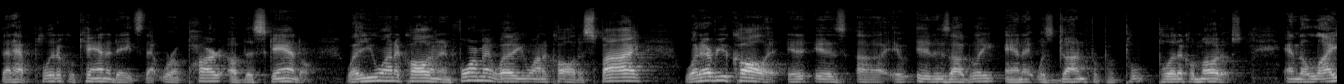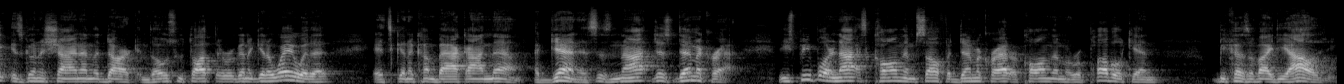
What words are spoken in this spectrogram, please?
that have political candidates that were a part of this scandal. Whether you want to call it an informant, whether you want to call it a spy, whatever you call it, it is uh, it, it is ugly, and it was done for po- political motives. And the light is going to shine on the dark, and those who thought they were going to get away with it, it's going to come back on them. Again, this is not just Democrat. These people are not calling themselves a Democrat or calling them a Republican because of ideology.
